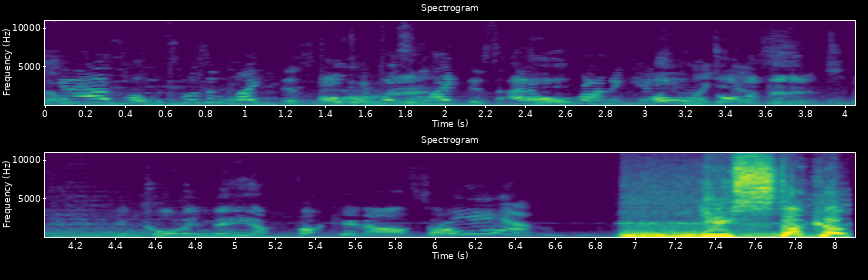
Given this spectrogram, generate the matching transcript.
You're an asshole. This wasn't like this. Hold on it a wasn't minute. like this. I don't hold, run a kitchen hold like this. Hold on a minute. You're calling me a fucking arsehole? I am. You stuck up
